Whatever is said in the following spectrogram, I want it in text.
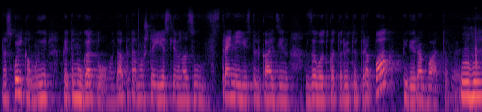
Насколько мы к этому готовы, да, потому что если у нас в стране есть только один завод, который тетрапак перерабатывает, угу.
